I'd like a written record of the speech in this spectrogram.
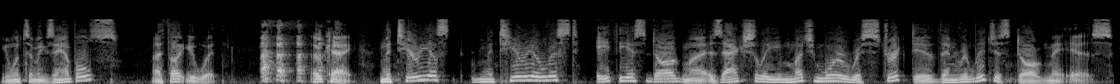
You want some examples? I thought you would. okay. Materialist, materialist atheist dogma is actually much more restrictive than religious dogma is.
